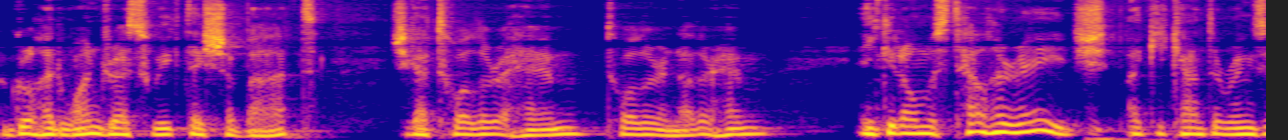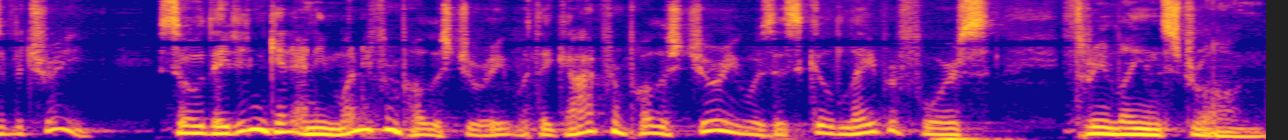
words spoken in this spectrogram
A girl had one dress weekday Shabbat. She got taller a hem, taller another hem. And you could almost tell her age, like you count the rings of a tree. So they didn't get any money from Polish Jewry. What they got from Polish Jewry was a skilled labor force, three million strong.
